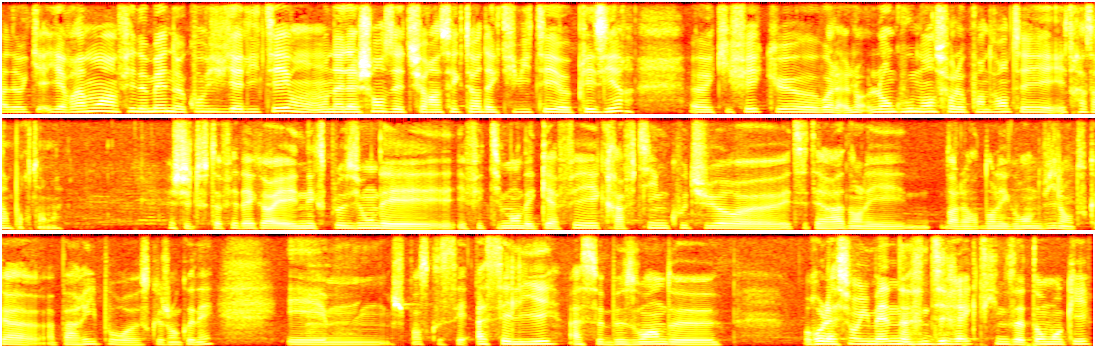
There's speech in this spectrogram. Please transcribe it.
donc, il y a vraiment un phénomène convivialité. On, a la chance d'être sur un secteur d'activité plaisir qui fait que voilà, l'engouement sur le point de vente est, très important. Je suis tout à fait d'accord. Il y a une explosion des, effectivement, des cafés, crafting, couture, euh, etc. Dans les, grandes villes, en tout cas à Paris, pour euh, ce que j'en connais. Et hum, je pense que c'est assez lié à ce besoin de relations humaines directes qui nous a tant manqué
